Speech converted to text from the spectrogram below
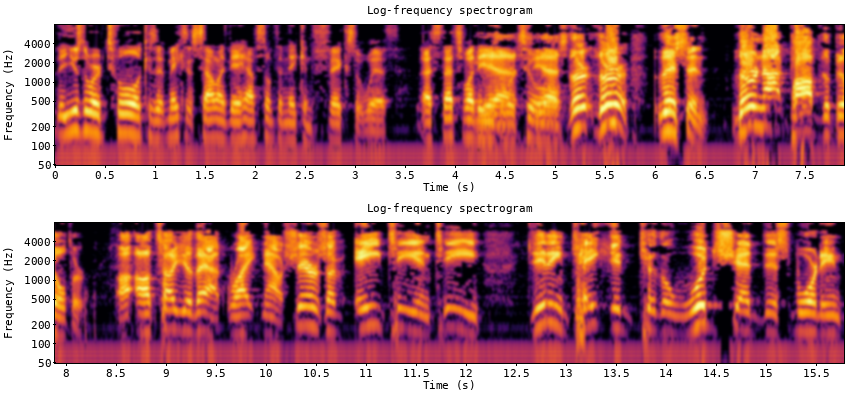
they use the word tool because it makes it sound like they have something they can fix it with. That's that's why they yes, use the word tool. Yes, they're they're listen. They're not Bob the Builder. I'll tell you that right now. Shares of AT&T getting taken to the woodshed this morning.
